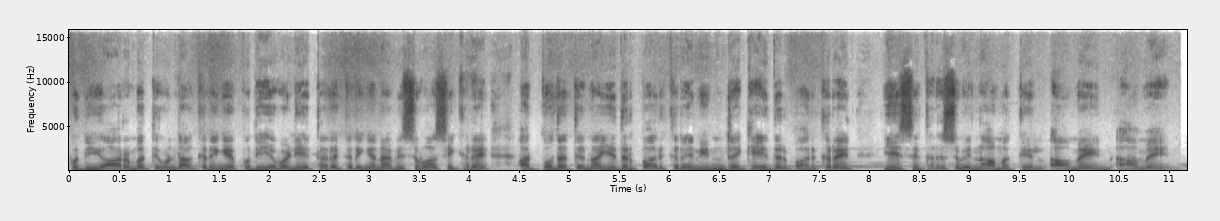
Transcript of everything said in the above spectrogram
புதிய ஆரம்பத்தை உண்டாக்குறீங்க புதிய வழியை திறக்கிறீங்க. நான் விசுவாசிக்கிறேன் அற்புதத்தை நான் எதிர்பார்க்கிறேன் இன்றைக்கே எதிர்பார்க்கிறேன். இயேசு கிறிஸ்துவின் நாமத்தில் ஆமேன் ஆமேன்.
